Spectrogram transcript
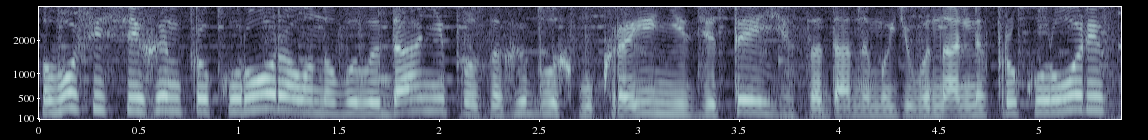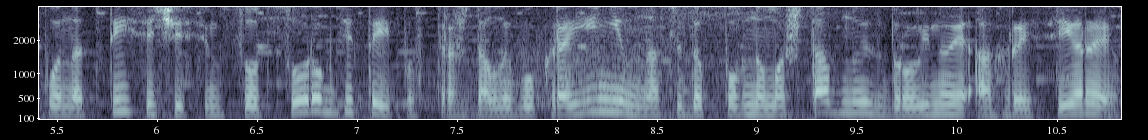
В офісі генпрокурора оновили дані про загиблих в Україні дітей. За даними ювенальних прокурорів, понад 1740 дітей постраждали в Україні внаслідок повномасштабної збройної агресії РФ.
